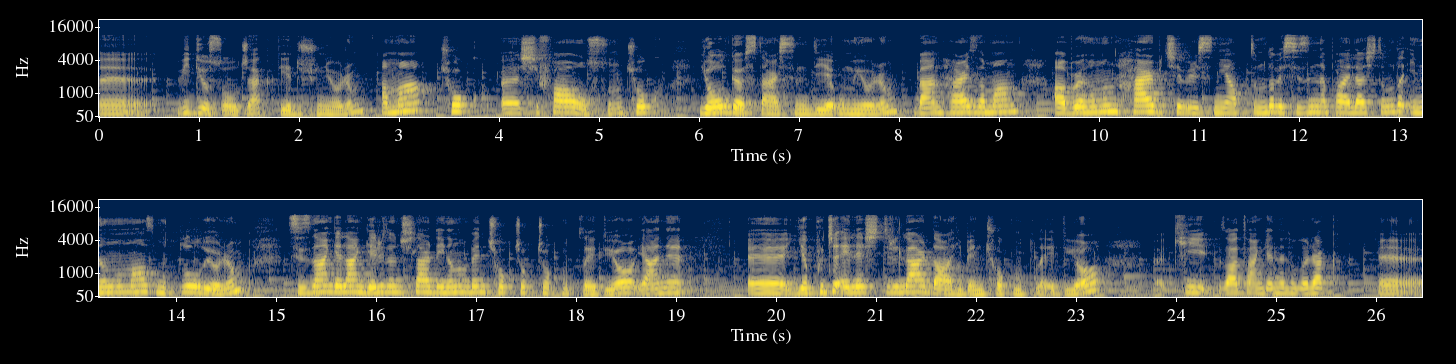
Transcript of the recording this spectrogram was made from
e, videosu olacak diye düşünüyorum. Ama çok e, şifa olsun, çok yol göstersin diye umuyorum. Ben her zaman Abraham'ın her bir çevirisini yaptığımda ve sizinle paylaştığımda inanılmaz mutlu oluyorum. Sizden gelen geri dönüşler de inanın beni çok çok çok mutlu ediyor. Yani e, yapıcı eleştiriler dahi beni çok mutlu ediyor. Ki zaten genel olarak ee,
